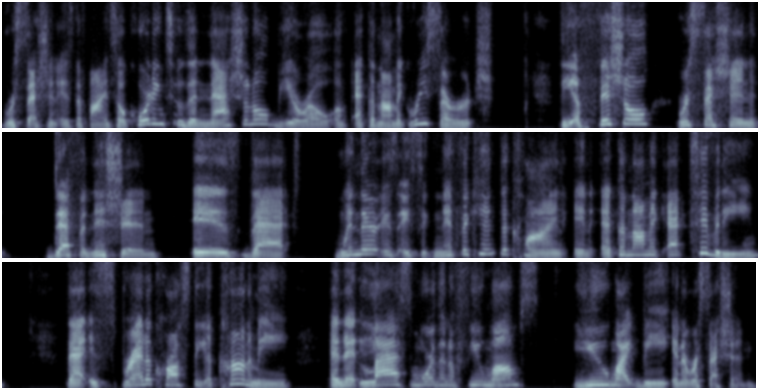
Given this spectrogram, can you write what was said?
recession is defined. So, according to the National Bureau of Economic Research, the official recession definition is that when there is a significant decline in economic activity that is spread across the economy and it lasts more than a few months, you might be in a recession.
